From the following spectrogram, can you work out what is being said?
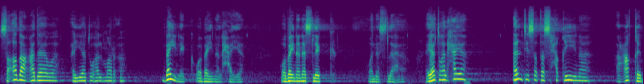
سأضع عداوة أيتها المرأة بينك وبين الحية وبين نسلك ونسلها. أيتها الحية أنت ستسحقين عقب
